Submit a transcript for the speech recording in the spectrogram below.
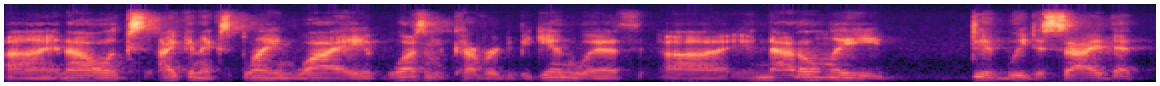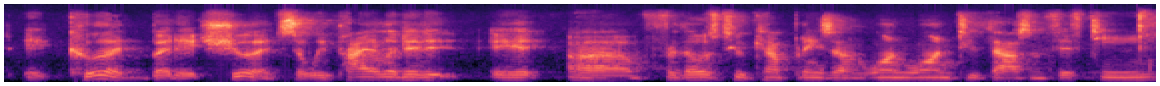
Uh, and I'll ex- I can explain why it wasn't covered to begin with. Uh, and not only did we decide that it could, but it should. So we piloted it, it uh, for those two companies on 1 1 2015.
